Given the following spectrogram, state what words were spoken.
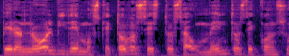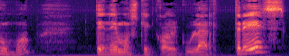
Pero no olvidemos que todos estos aumentos de consumo tenemos que calcular tres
